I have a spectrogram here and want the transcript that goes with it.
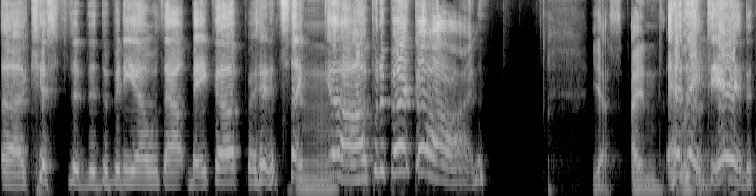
uh kissed the, the, the video without makeup, and it's like, Mhm. ah, put it back on, Yes. And, and listen, they did.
